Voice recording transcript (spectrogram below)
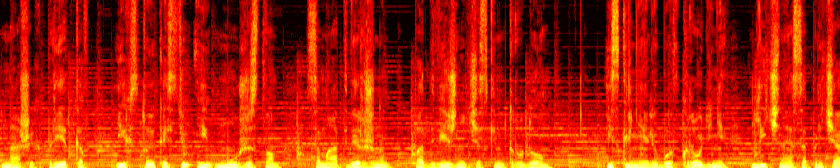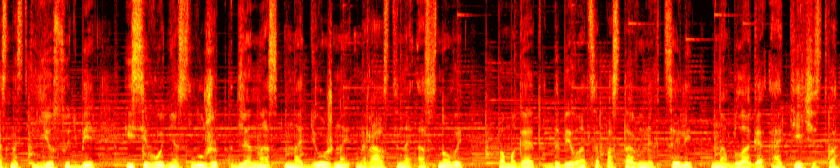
наших предков, их стойкостью и мужеством, самоотверженным подвижническим трудом – Искренняя любовь к родине, личная сопричастность ее судьбе и сегодня служат для нас надежной нравственной основой, помогают добиваться поставленных целей на благо Отечества.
